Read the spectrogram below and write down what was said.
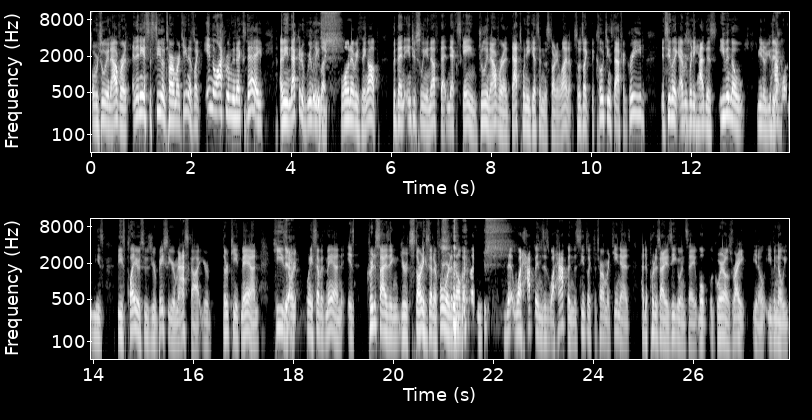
over Julian Alvarez. And then he has to see Lautaro Martinez like in the locker room the next day. I mean, that could have really like blown everything up. But then, interestingly enough, that next game, Julian Alvarez, that's when he gets in the starting lineup. So it's like the coaching staff agreed. It seemed like everybody had this, even though you know you have yeah. one of these these players who's your basically your mascot, your 13th man. He's yeah. or 27th man is criticizing your starting center forward, and all of a sudden, that what happens is what happens. It seems like Lautaro Martinez had to put aside his ego and say, "Well, Aguero's right." You know, even though he,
